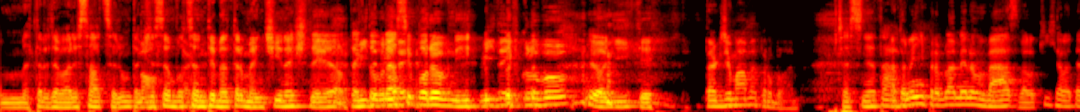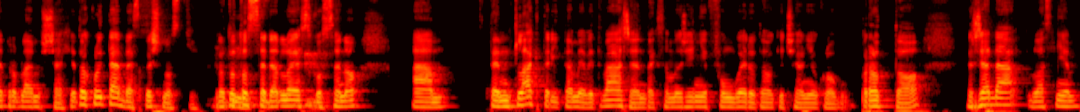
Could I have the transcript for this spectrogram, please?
Metr 97, takže No, jsem o takže- centimetr menší než ty, a tak Víte- to bude víte- asi podobný. Vítej v klubu. Jo, díky. Takže máme problém. Přesně A tak. to není problém jenom vás velkých, ale to je problém všech. Je to kvůli té bezpečnosti. Proto to Hmm. sedadlo je skoseno a ten tlak, který tam je vytvářen, tak samozřejmě funguje do toho kyčelního kloubu. Proto řada vlastně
